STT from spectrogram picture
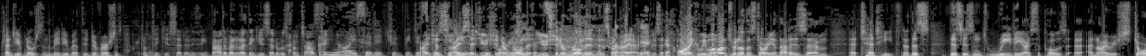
Plenty of notice in the media about the diversions. I don't think you said anything bad about it. I think you said it was fantastic. I know I said it should be I just I said you should have run it. You should have run in this one. I actually said. All right, can we move on to another story? And that is um, uh, Ted Heath. Now this this isn't really, I suppose, uh, an Irish story.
